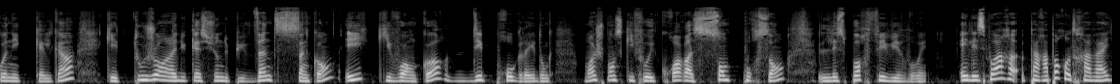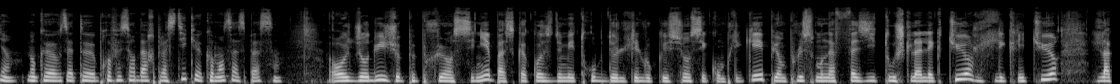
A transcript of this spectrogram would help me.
connais quelqu'un qui est toujours en rééducation depuis 25 ans et qui voit encore des progrès. Donc, moi, je pense qu'il faut y croire à 100%. L'espoir fait vivre, oui. Et l'espoir par rapport au travail. Donc euh, vous êtes euh, professeur d'art plastique, comment ça se passe? Aujourd'hui, je peux plus enseigner parce qu'à cause de mes troubles de l'élocution, c'est compliqué. Puis en plus, mon aphasie touche la lecture, l'écriture, la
